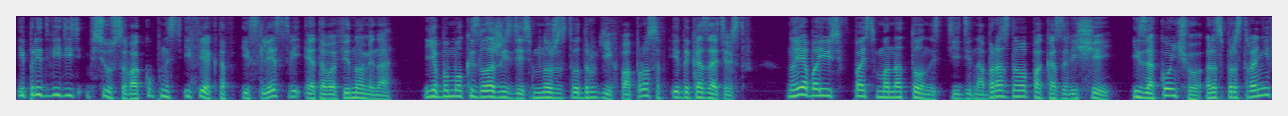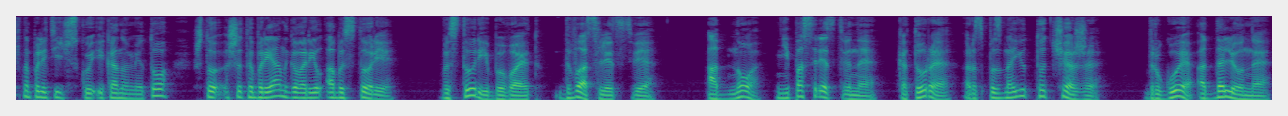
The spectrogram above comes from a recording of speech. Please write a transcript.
и предвидеть всю совокупность эффектов и следствий этого феномена. Я бы мог изложить здесь множество других вопросов и доказательств, но я боюсь впасть в монотонность единообразного показа вещей и закончу, распространив на политическую экономию то, что Шатабриан говорил об истории. В истории бывают два следствия. Одно непосредственное, которое распознают тотчас же, другое отдаленное,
